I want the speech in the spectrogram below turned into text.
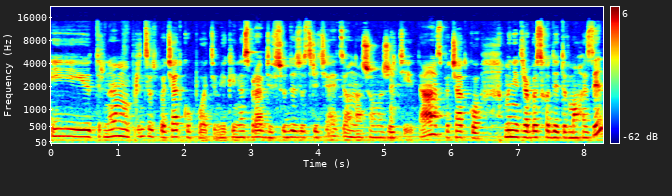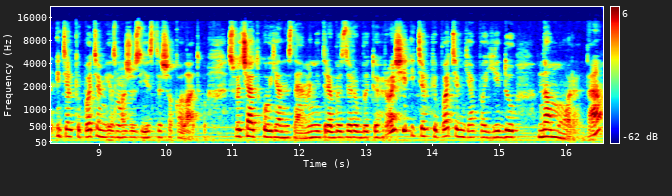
і тренуємо принцип спочатку потім, який насправді всюди зустрічається у нашому житті. Да. Спочатку мені треба сходити в магазин, і тільки потім я зможу з'їсти шоколадку. Спочатку, я не знаю, мені треба заробити гроші, і тільки потім я поїду на море. Да.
